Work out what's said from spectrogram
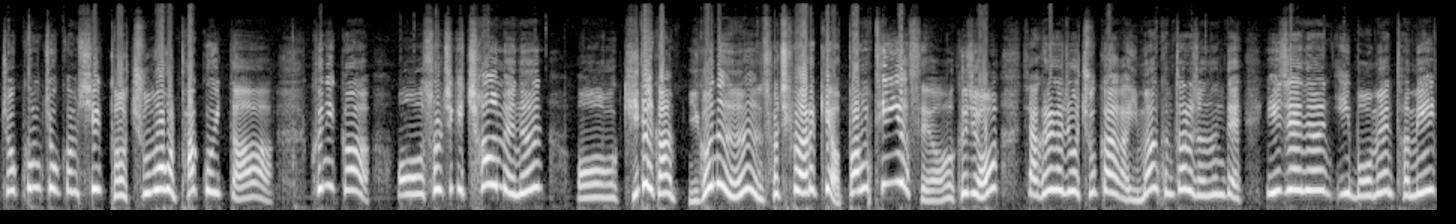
조금 조금씩 더 주목을 받고 있다. 그러니까 어 솔직히 처음에는 어, 기대감. 이거는 솔직히 말할게요. 뻥튀기였어요. 그죠? 자, 그래가지고 주가가 이만큼 떨어졌는데, 이제는 이 모멘텀이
